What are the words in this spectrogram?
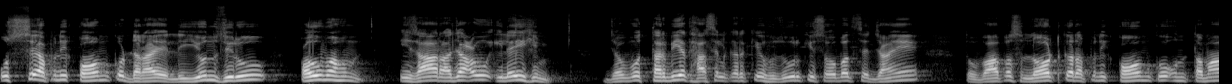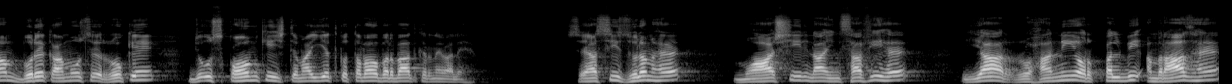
اس سے اپنی قوم کو ڈرائے۔ لیون ضرو قوم ہم اظہار رجاؤ الہم جب وہ تربیت حاصل کر کے حضور کی صحبت سے جائیں، تو واپس لوٹ کر اپنی قوم کو ان تمام برے کاموں سے روکیں۔ جو اس قوم کی اجتماعیت کو تباہ و برباد کرنے والے ہیں۔ سیاسی ظلم ہے، معاشی ناانصافی ہے، یا روحانی اور قلبی امراض ہیں،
